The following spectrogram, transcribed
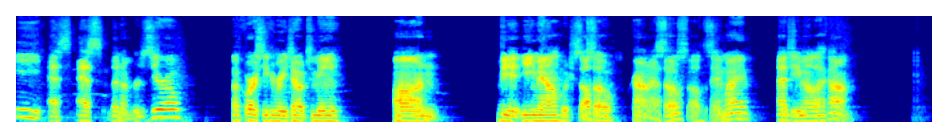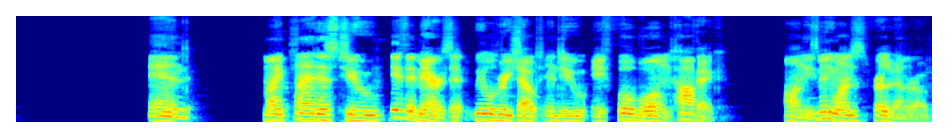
E S S, the number zero. Of course, you can reach out to me on via email, which is also crownesso, spelled the same way, at gmail.com. And my plan is to, if it merits it, we will reach out and do a full blown topic on these mini ones further down the road.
